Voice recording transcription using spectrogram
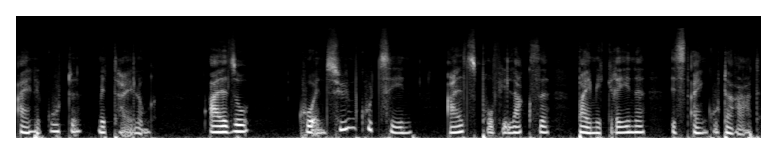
eine gute Mitteilung. Also Coenzym Q10 als Prophylaxe bei Migräne ist ein guter Rat.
